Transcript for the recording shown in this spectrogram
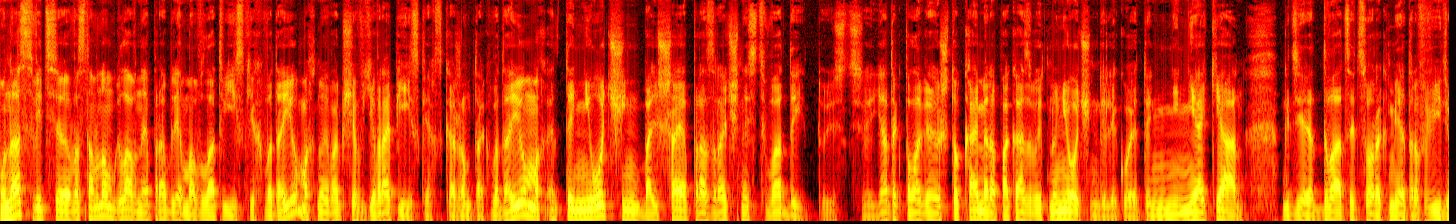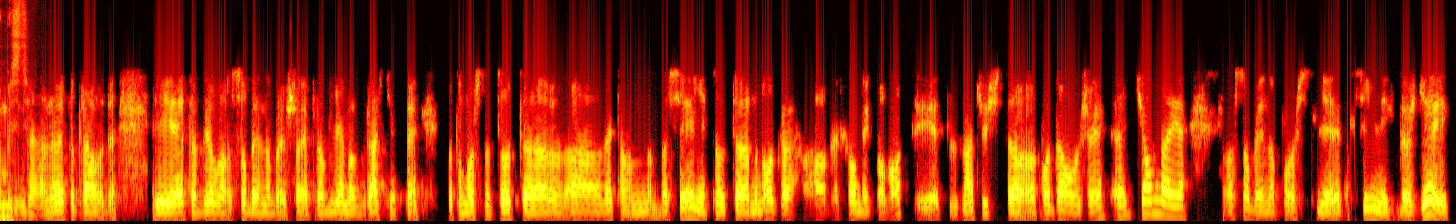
У нас ведь э, в основном главная проблема в латвийских водоемах, ну и вообще в европейских, скажем так, водоемах, это не очень большая прозрачность воды. То есть э, я так полагаю, что камера показывает, ну, не очень далеко. Это не, не океан, где 20-40 метров видимости. Да, ну это правда. И это была особенно большая проблема в Ратипе, потому что тут э, в этом бассейне тут много верховных болот, и это значит, что вода уже темная, особенно после сильных дождей.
